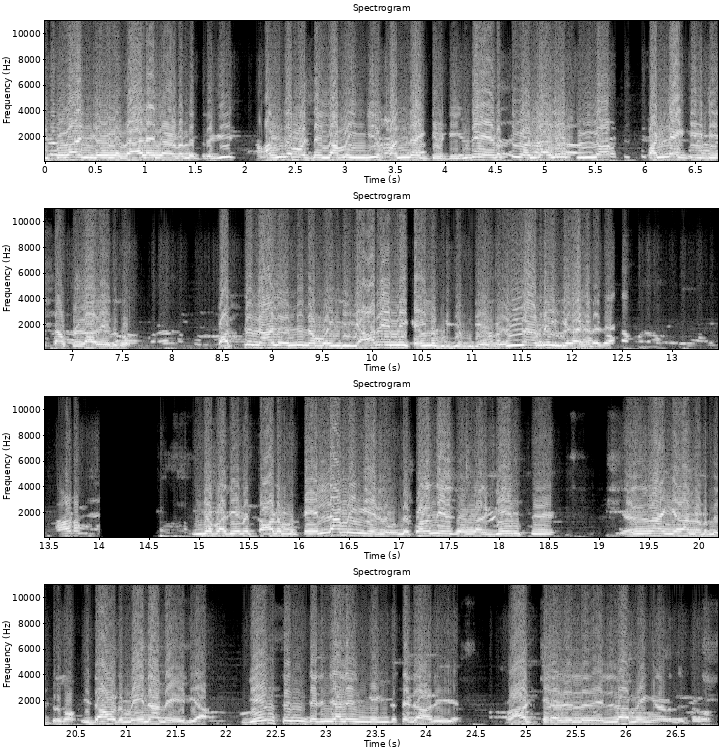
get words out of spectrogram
இப்பதான் இங்க உள்ள வேலையெல்லாம் நடந்துட்டு இருக்கு அங்க மட்டும் இல்லாம இங்கேயும் ஃபன் ஆக்டிவிட்டி இந்த இடத்துக்கு வந்தாலே ஃபுல்லா ஃபன் ஆக்டிவிட்டிஸ் தான் ஃபுல்லாவே இருக்கும். பத்து நாள் வந்து நம்ம இங்க யாரையுமே கையில பிடிக்க முடியாது. எல்லாமே இங்கதான் கிடக்கும். இங்க பாத்தீங்கன்னா காடை முட்டை எல்லாமே இங்க இருக்கும். இந்த குழந்தை இருக்கவங்க கேம்ஸ் எல்லாம் இங்கதான் நடந்துட்டு இருக்கும் இதான் ஒரு மெயினான ஏரியா கேம்ஸ் தெரிஞ்சாலே இங்க இந்த சைடு தான் வருவீங்க ராட்டு அதுல எல்லாமே இங்க நடந்துட்டு இருக்கும்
